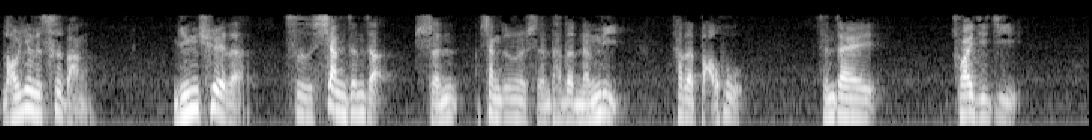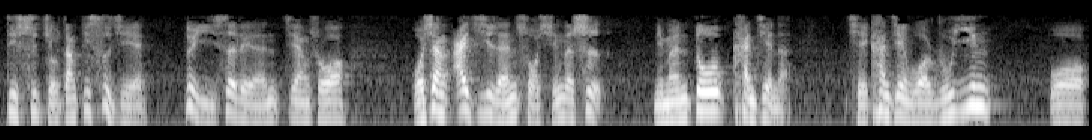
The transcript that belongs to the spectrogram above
老鹰的翅膀明确的是象征着神，象征着神他的能力，他的保护。神在出埃及记第十九章第四节对以色列人这样说：“我向埃及人所行的事，你们都看见了，且看见我如鹰，我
